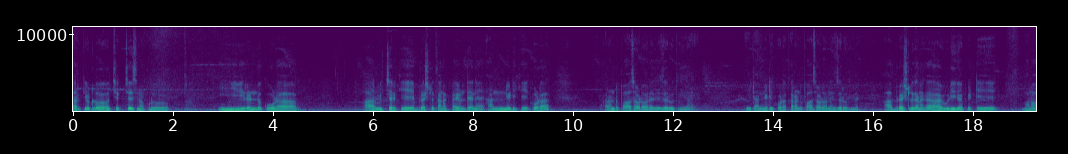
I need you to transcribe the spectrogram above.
సర్క్యూట్లో చెక్ చేసినప్పుడు ఈ రెండు కూడా ఆర్మిక్చర్కి బ్రష్లు కనెక్ట్ అయి ఉంటేనే అన్నిటికీ కూడా కరెంటు పాస్ అవడం అనేది జరుగుతుంది. వీటన్నిటికి కూడా కరెంటు పాస్ అవడం అనేది జరుగుతుంది. ఆ బ్రష్లు కనుక విడిగా పెట్టి మనం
